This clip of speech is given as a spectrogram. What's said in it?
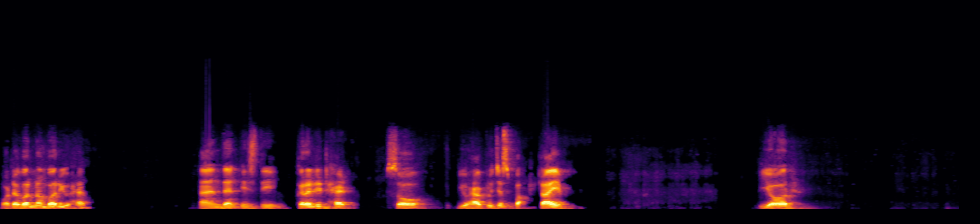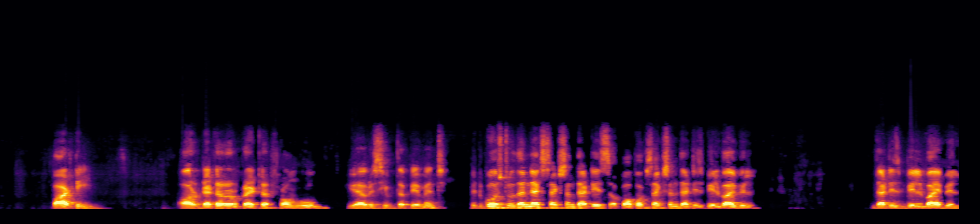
whatever number you have. And then is the credit head. So you have to just type your party or debtor or creditor from whom you have received the payment. It goes to the next section that is a pop-up section that is bill by bill. That is bill by bill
